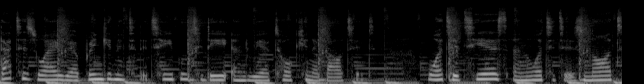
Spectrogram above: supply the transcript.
That is why we are bringing it to the table today and we are talking about it what it is and what it is not,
